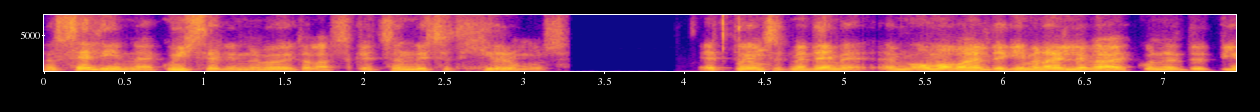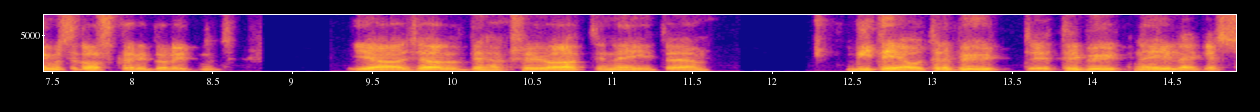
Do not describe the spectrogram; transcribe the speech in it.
no selline kunstiline möödalask, et see on lihtsalt hirmus. et põhimõtteliselt me teeme, omavahel tegime nalja ka, et kui need viimased Oscarid olid nüüd ja seal tehakse ju alati neid äh, videotribüüt, tribüüt neile, kes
